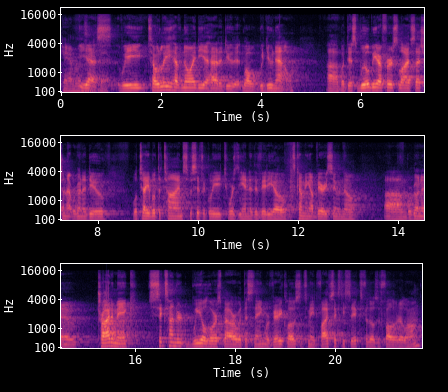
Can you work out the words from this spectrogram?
cameras. and- Yes, we totally have no idea how to do that. Well, we do now, uh, but this will be our first live session that we're going to do. We'll tell you about the time specifically towards the end of the video. It's coming up very soon, though. Um, we're going to try to make 600 wheel horsepower with this thing. We're very close. It's made 566 for those who followed along.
